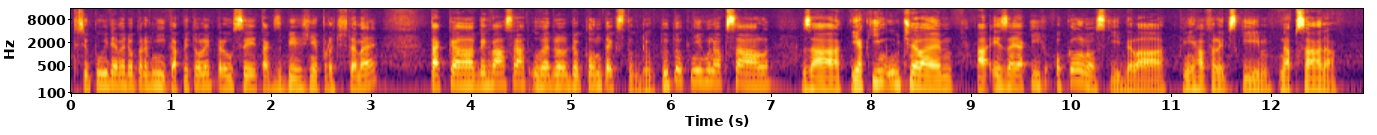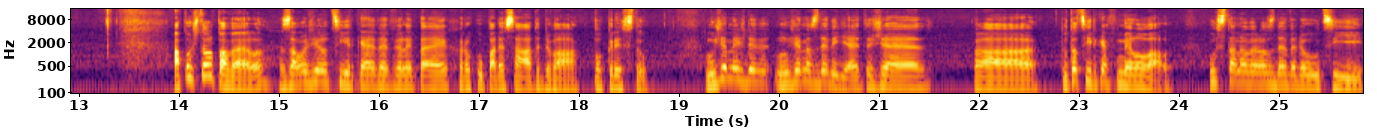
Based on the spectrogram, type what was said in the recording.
připůjdeme do první kapitoly, kterou si tak zběžně pročteme, tak eh, bych vás rád uvedl do kontextu, kdo tuto knihu napsal, za jakým účelem a i za jakých okolností byla kniha Filipským napsána. Apoštol Pavel založil církev ve Filipech roku 52 po Kristu. Můžeme zde, můžeme zde vidět, že uh, tuto církev miloval. Ustanovil zde vedoucí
